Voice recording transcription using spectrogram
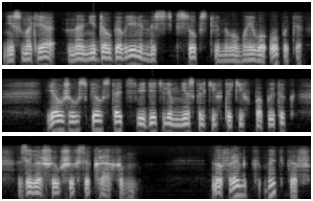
Несмотря на недолговременность собственного моего опыта, я уже успел стать свидетелем нескольких таких попыток, завершившихся крахом. Но Фрэнк Мэтков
